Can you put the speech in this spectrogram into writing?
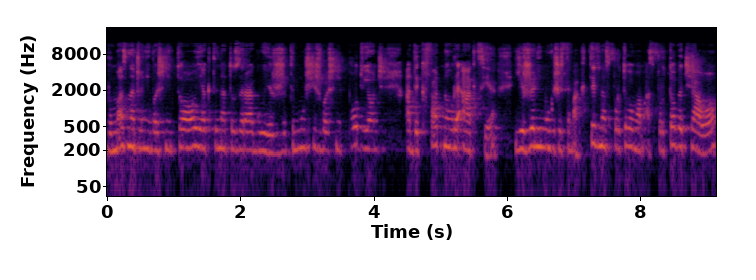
bo ma znaczenie właśnie to, jak ty na to zareagujesz, że ty musisz właśnie podjąć adekwatną reakcję. Jeżeli mówisz, jestem aktywna sportowo, mam sportowe ciało,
